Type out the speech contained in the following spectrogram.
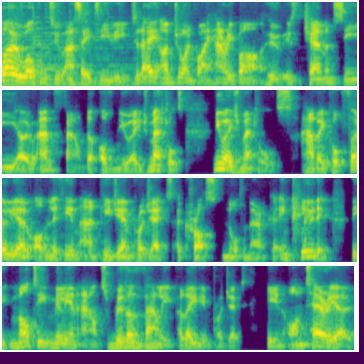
Hello, welcome to Assay TV. Today I'm joined by Harry Barr, who is the chairman, CEO, and founder of New Age Metals. New Age Metals have a portfolio of lithium and PGM projects across North America, including the multi million ounce River Valley Palladium project in Ontario.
